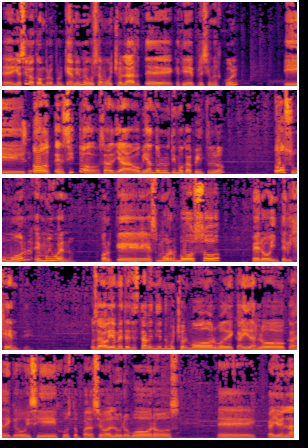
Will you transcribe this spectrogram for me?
eh, yo sí lo compro, porque a mí me gusta mucho el arte que tiene Prison School. Y Sí. todo, en sí todo, o sea, ya, obviando el último capítulo, todo su humor es muy bueno, porque es morboso, pero inteligente. O sea, obviamente te está vendiendo mucho el morbo de caídas locas, de que, uy, sí, justo pareció al Uroboros, eh, cayó en la Ah,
